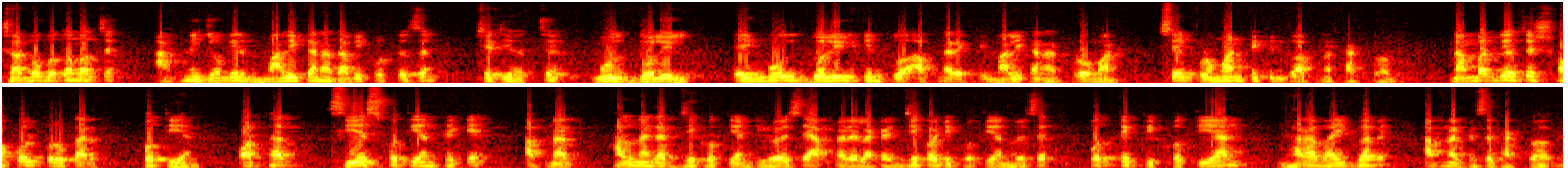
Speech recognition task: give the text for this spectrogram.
সর্বপ্রথম হচ্ছে আপনি জমির মালিকানা দাবি করতেছেন, সেটি হচ্ছে মূল দলিল। এই মূল দলিল কিন্তু আপনার একটি মালিকানার প্রমাণ। সেই প্রমাণটি কিন্তু আপনার থাকতে হবে। নাম্বার দুই হচ্ছে সকল প্রকার খতিয়ান। অর্থাৎ সিএস খতিয়ান থেকে আপনার হালনাগাদ যে খতিয়ানটি হয়েছে, আপনার এলাকায় যে কয়টি খতিয়ান হয়েছে, প্রত্যেকটি খতিয়ান ধারাবাহিকভাবে আপনার কাছে থাকতে হবে।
